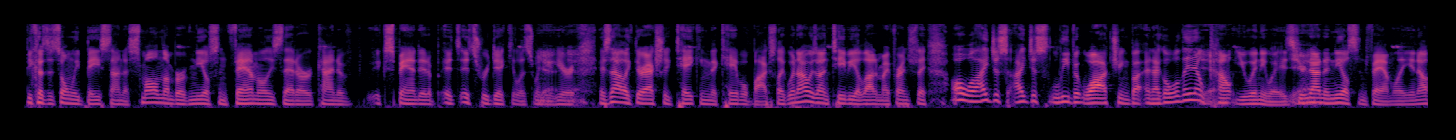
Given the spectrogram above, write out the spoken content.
because it's only based on a small number of Nielsen families that are kind of expanded. It's it's ridiculous when you Yeah, hear it. It's not like they're actually taking the cable box. Like when I was on TV, a lot of my friends say, "Oh, well, I just I just leave it watching," but and I go, "Well, they don't Yeah. count you anyways. You're not a Nielsen family, you know.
